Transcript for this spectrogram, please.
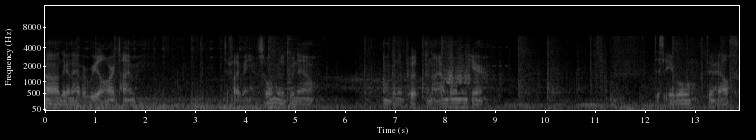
Uh, they're gonna have a real hard time to fight me. So what I'm gonna do now, I'm gonna put an ion bomb in here. Disable their health.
